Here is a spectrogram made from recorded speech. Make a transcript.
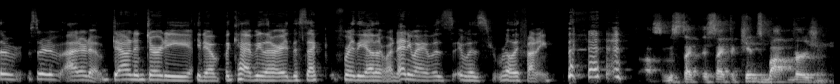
the sort of I don't know, down and dirty, you know, vocabulary the sec for the other one. Anyway, it was it was really funny. awesome. It's like it's like the Kidz Bop version.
